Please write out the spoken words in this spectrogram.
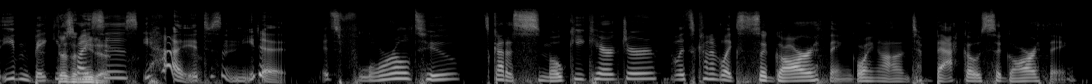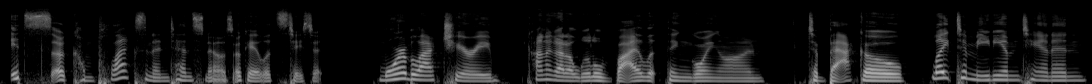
even baking doesn't need it. spices. Yeah, it doesn't need it. It's floral too. It's got a smoky character. It's kind of like cigar thing going on, tobacco cigar thing. It's a complex and intense nose. Okay, let's taste it. More black cherry, kind of got a little violet thing going on. Tobacco, light to medium tannin.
